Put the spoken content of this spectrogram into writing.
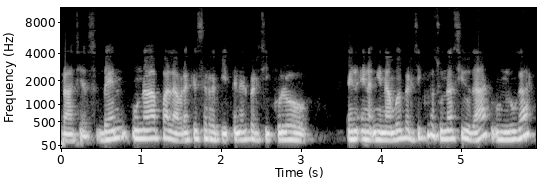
Gracias. Ven una palabra que se repite en el versículo en, ambos versículos, una ciudad, un lugar,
